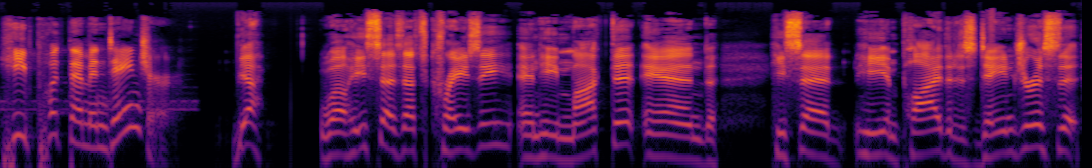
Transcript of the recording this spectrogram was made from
he put them in danger. Yeah. Well, he says that's crazy and he mocked it and he said he implied that it's dangerous that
